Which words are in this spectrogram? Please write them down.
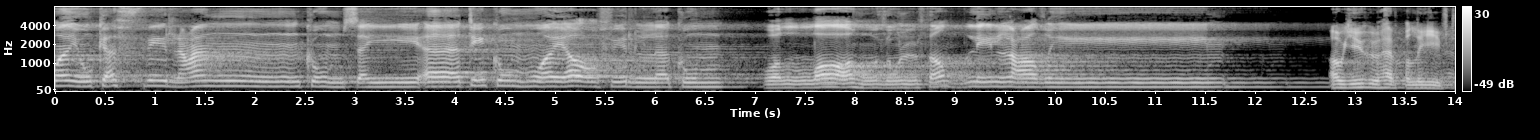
ويكفر عنكم سيئاتكم ويغفر لكم والله ذو الفضل العظيم O you who have believed,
